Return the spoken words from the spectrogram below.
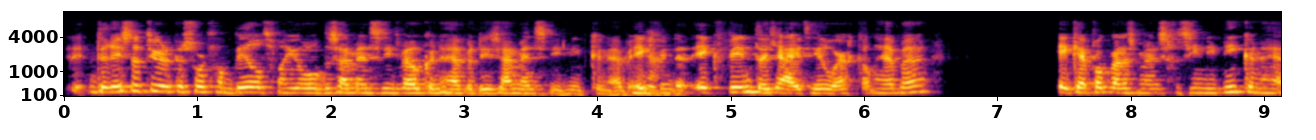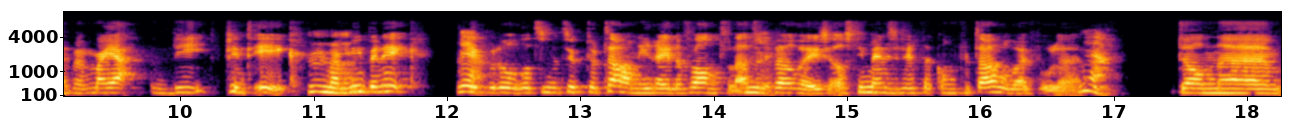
Er is natuurlijk een soort van beeld van, joh, er zijn mensen die het wel kunnen hebben, er zijn mensen die het niet kunnen hebben. Ik, vind dat, ik vind dat jij het heel erg kan hebben. Ik heb ook wel eens mensen gezien die het niet kunnen hebben. Maar ja, wie vind ik? Mhm. Maar wie ben ik? Ja. Ik bedoel, dat is natuurlijk totaal niet relevant. Laten we Nee. wel wezen. Als die mensen zich daar comfortabel bij voelen, ja, dan, eh,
